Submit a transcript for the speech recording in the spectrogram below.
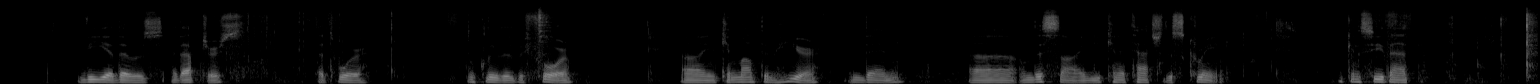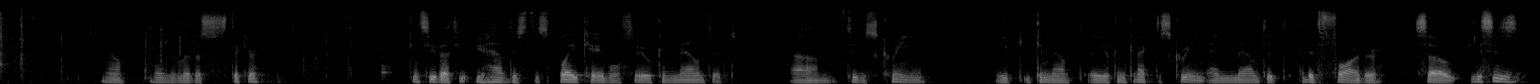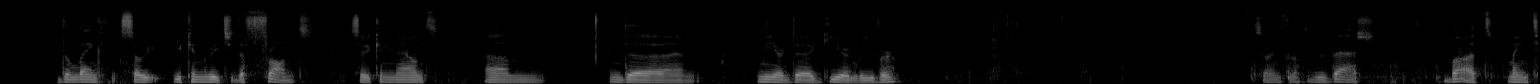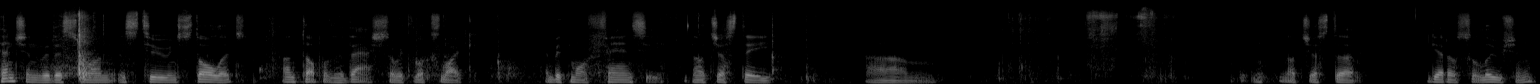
via those adapters that were included before. Uh, you can mount them here and then uh, on this side you can attach the screen. You can see that. No there's a little sticker. You can see that you, you have this display cable so you can mount it um, to the screen you, you can mount uh, you can connect the screen and mount it a bit farther. So this is the length so you can reach the front. So you can mount um, in the um, near the gear lever. So in front of the dash. But my intention with this one is to install it on top of the dash so it looks like a bit more fancy not just a um, not just a ghetto solution.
